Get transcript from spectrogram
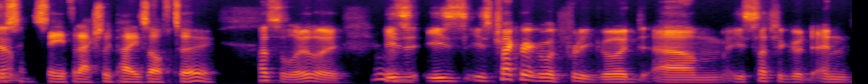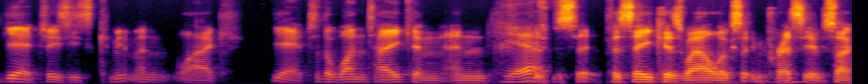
interesting to see if it actually pays off too. Absolutely. Hmm. His his his track record's pretty good. Um, he's such a good and yeah, geez, his commitment, like yeah, to the one take and and Yeah. his physique as well looks impressive. So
